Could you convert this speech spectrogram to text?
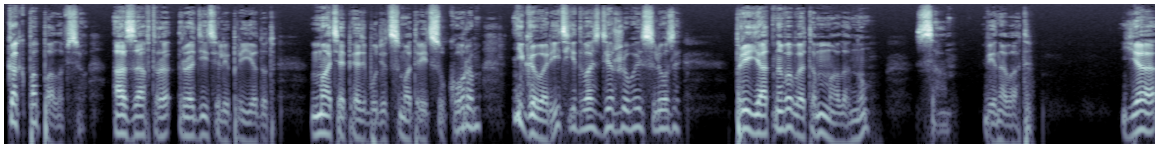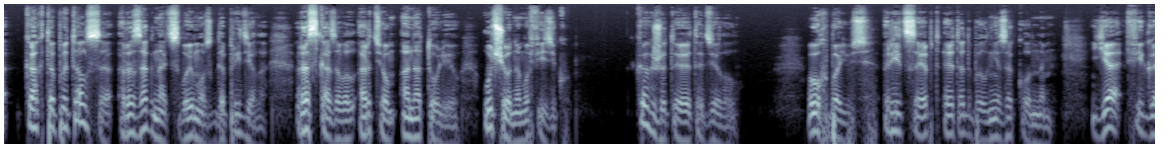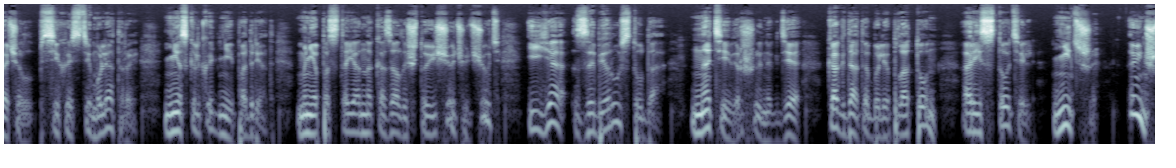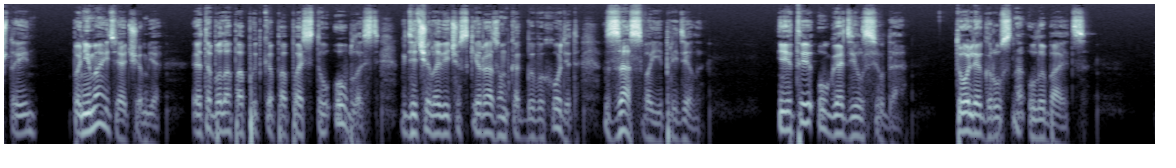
Как попало все. А завтра родители приедут. Мать опять будет смотреть с укором и говорить, едва сдерживая слезы. Приятного в этом мало. Ну, сам виноват. Я как-то пытался разогнать свой мозг до предела, рассказывал Артем Анатолию, ученому физику. Как же ты это делал? Ох, боюсь, рецепт этот был незаконным. Я фигачил психостимуляторы несколько дней подряд. Мне постоянно казалось, что еще чуть-чуть, и я заберусь туда, на те вершины, где когда-то были Платон, Аристотель, Ницше, Эйнштейн. Понимаете, о чем я? Это была попытка попасть в ту область, где человеческий разум как бы выходит за свои пределы. И ты угодил сюда. Толя грустно улыбается.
